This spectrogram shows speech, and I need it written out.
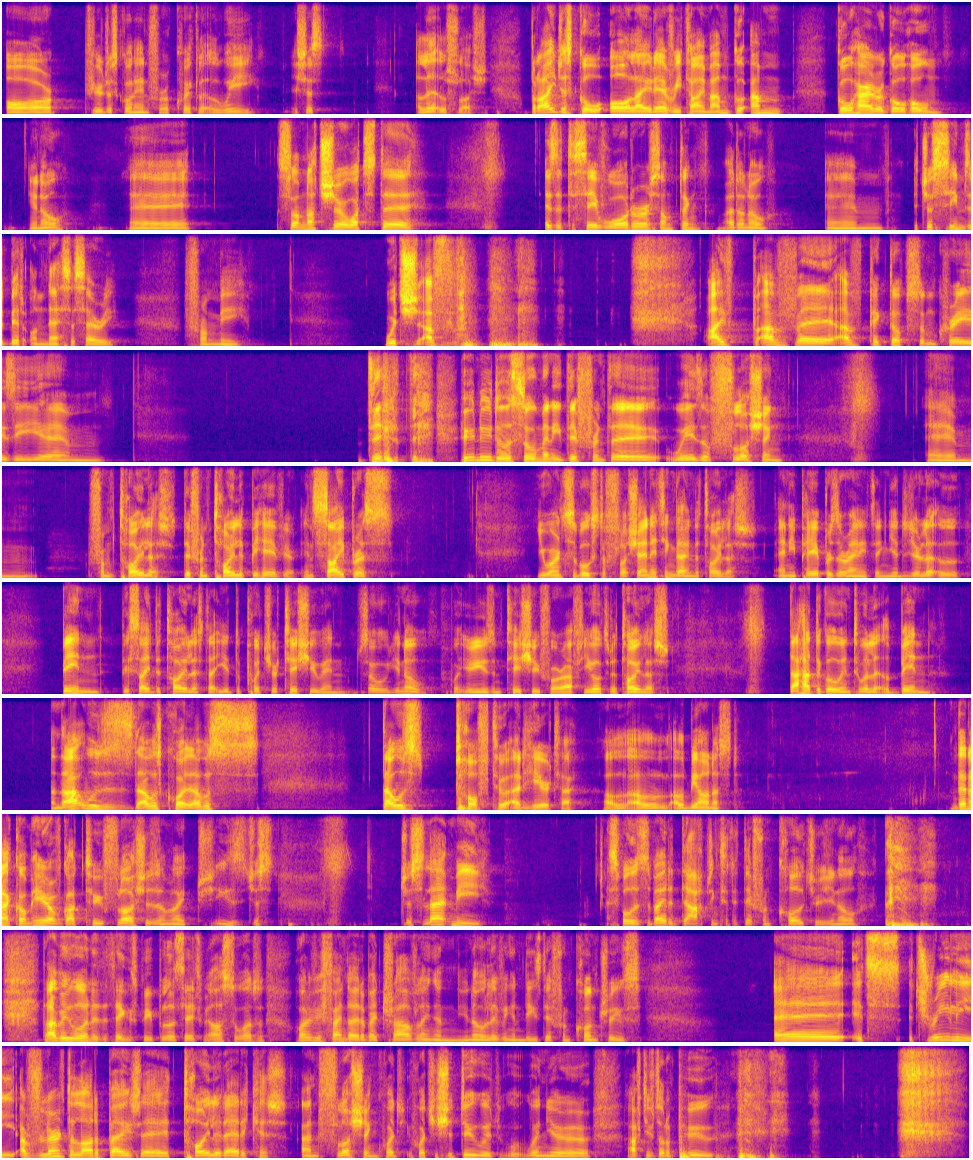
or if you're just going in for a quick little wee, it's just a little flush. But I just go all out every time. I'm go, I'm go hard or go home, you know. Uh, so I'm not sure what's the. Is it to save water or something? I don't know. Um, it just seems a bit unnecessary from me. Which I've. I've I've uh, I've picked up some crazy. Um, who knew there was so many different uh, ways of flushing? Um, from toilet, different toilet behavior in Cyprus. You weren't supposed to flush anything down the toilet, any papers or anything. You had your little bin beside the toilet that you had to put your tissue in. So you know what you're using tissue for after you go to the toilet that had to go into a little bin, and that was that was quite that was that was tough to adhere to. I'll I'll I'll be honest. Then I come here, I've got two flushes. I'm like, geez, just just let me. I suppose it's about adapting to the different cultures, you know. That'd be one of the things people will say to me. Oh, so what? What have you found out about traveling and you know living in these different countries? Uh, it's it's really I've learned a lot about uh, toilet etiquette and flushing. What what you should do with when you're after you've done a poo.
